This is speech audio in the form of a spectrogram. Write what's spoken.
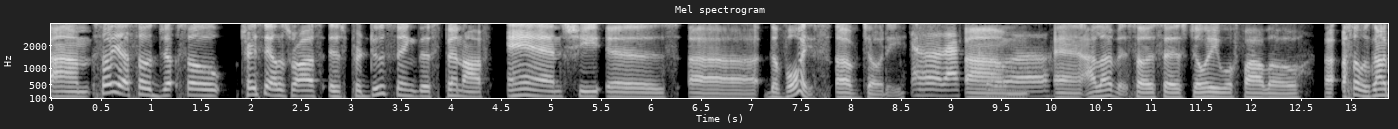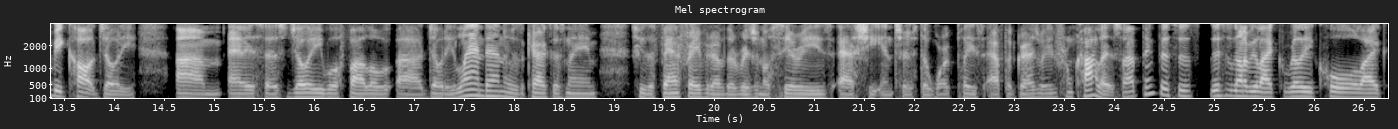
Um, so yeah, so so Tracee Ellis Ross is producing the spinoff, and she is uh the voice of Jodie. Oh, that's Um, cool. and I love it. So it says Jodie will follow. Uh, so it was going to be called Jodie, um, and it says Jodie will follow uh, Jodie Landon, who's the character's name. She's a fan favorite of the original series as she enters the workplace after graduating from college. So I think this is this is going to be like really cool, like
